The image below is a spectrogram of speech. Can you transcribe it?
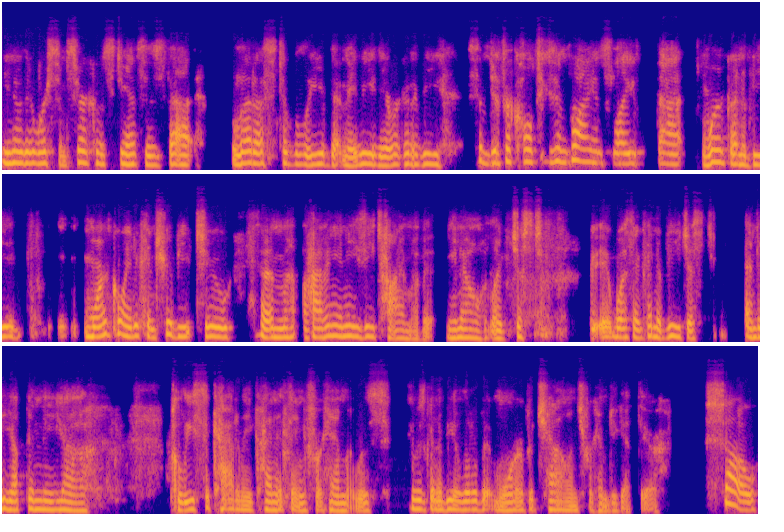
You know, there were some circumstances that led us to believe that maybe there were going to be some difficulties in Bryan's life that weren't going to be weren't going to contribute to him having an easy time of it. You know, like just it wasn't going to be just ending up in the uh, police academy kind of thing for him. It was it was going to be a little bit more of a challenge for him to get there. So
